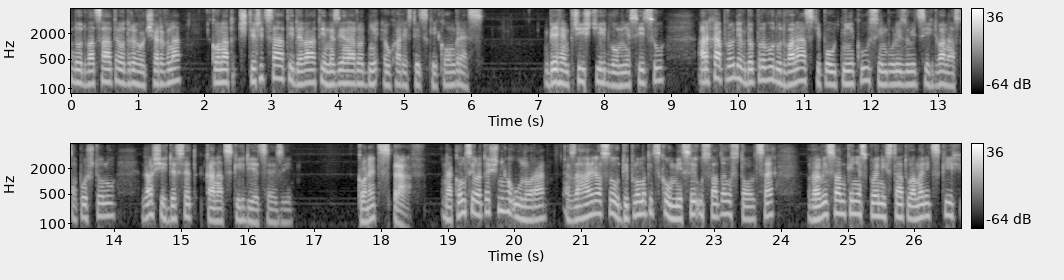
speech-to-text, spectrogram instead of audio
do 22. června konat 49. Mezinárodní eucharistický kongres. Během příštích dvou měsíců archa projde v doprovodu 12 poutníků symbolizujících 12 apoštolů, dalších 10 kanadských diecézí. Konec zpráv. Na konci letošního února zahájila svou diplomatickou misi u svatého stolce velvyslankyně Spojených států amerických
